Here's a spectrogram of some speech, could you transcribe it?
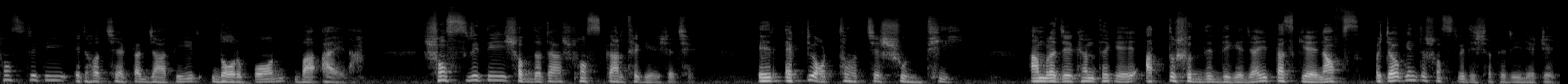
সংস্কৃতি এটা হচ্ছে একটা জাতির দর্পণ বা আয়না। সংস্কৃতি শব্দটা সংস্কার থেকে এসেছে। এর একটি অর্থ হচ্ছে শুদ্ধি। আমরা যেখান থেকে আত্মশুদ্ধির দিকে যাই তাজকিয়া নাফস ওইটাও কিন্তু সংস্কৃতির সাথে রিলেটেড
